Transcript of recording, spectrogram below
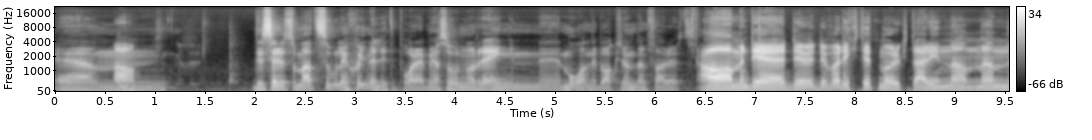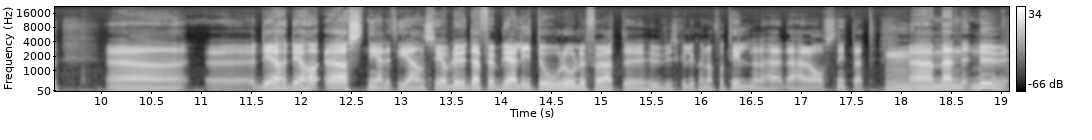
Ehm, Ja. Det ser ut som att solen skiner lite på det, men jag såg några regnmoln i bakgrunden förut. Ja, men det, det, det var riktigt mörkt där innan. Men det, det har öst ner lite grann. Så jag blev, därför blev jag lite orolig för att, eh, hur vi skulle kunna få till det här, det här avsnittet. Mm. Eh, men nu,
